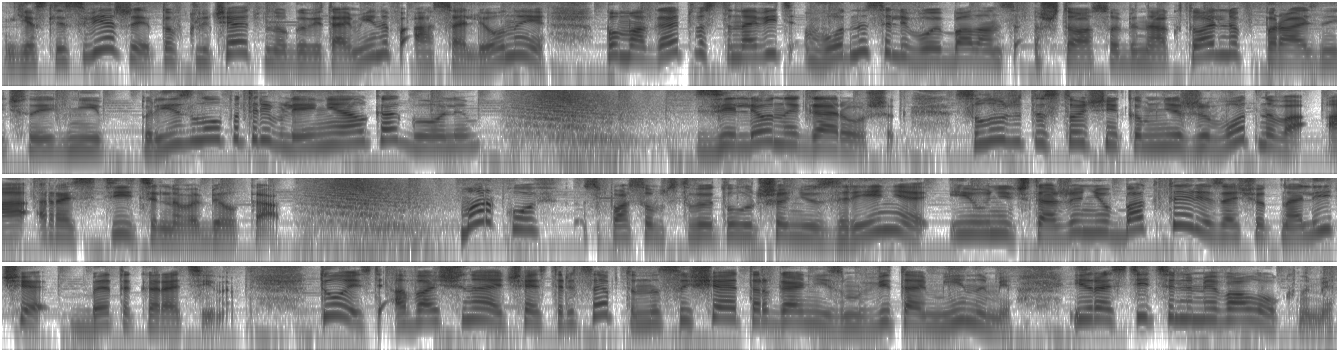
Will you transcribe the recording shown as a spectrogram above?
Если свежие, то включают много витаминов, а соленые помогают восстановить водно-солевой баланс, что особенно актуально в праздничные дни при злоупотреблении алкоголем. Зеленый горошек служит источником не животного, а растительного белка. Морковь способствует улучшению зрения и уничтожению бактерий за счет наличия бета-каротина. То есть овощная часть рецепта насыщает организм витаминами и растительными волокнами,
